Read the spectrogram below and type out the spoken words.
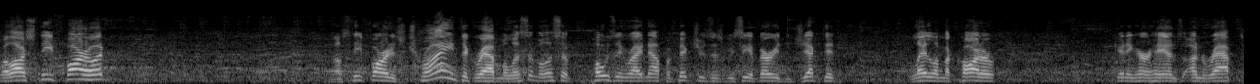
Well, our Steve Farhood. Well, Steve Farhood is trying to grab Melissa. Melissa posing right now for pictures as we see a very dejected Layla McCarter getting her hands unwrapped.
